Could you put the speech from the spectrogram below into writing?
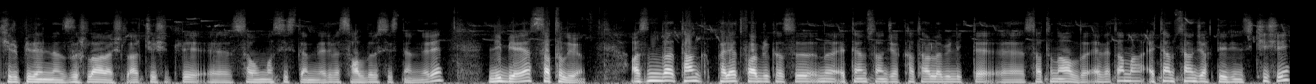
kirpi denilen zırhlı araçlar, çeşitli savunma sistemleri ve saldırı sistemleri Libya'ya satılıyor. Aslında tank palet fabrikasını Ethem Sancak Katar'la birlikte e, satın aldı. Evet ama Ethem Sancak dediğiniz kişi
